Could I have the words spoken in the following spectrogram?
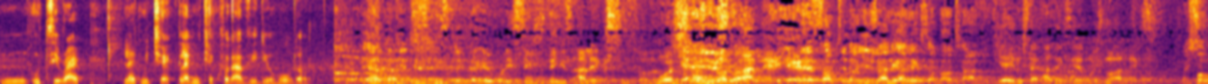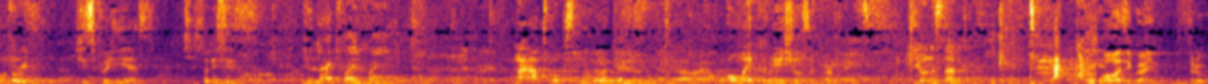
mm, Uti, right? Let me check. Let me check for that video. Hold on. Yeah, this, this thing that everybody seems to think is Alex. But she's Yeah, unusual. Alex. Yes. There's something unusually Alex about her. Yeah, it looks like Alex, yeah, but it's not Alex. But, who knows? She's pretty, yes. So this is You like fine, fine. My artworks. You know, beautiful. All my creations are perfect. Do you understand? What was he going through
